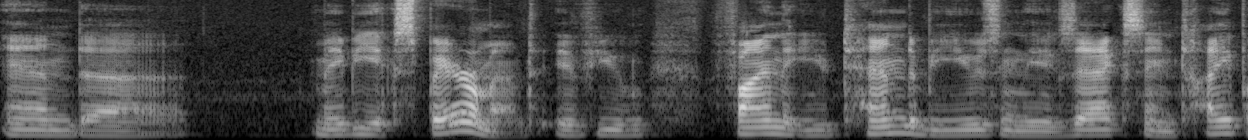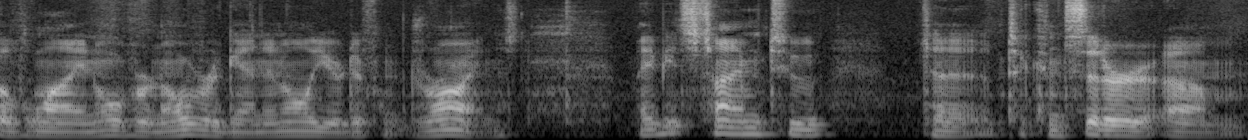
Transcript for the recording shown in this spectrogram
And uh, maybe experiment. If you find that you tend to be using the exact same type of line over and over again in all your different drawings, maybe it's time to, to, to consider um,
